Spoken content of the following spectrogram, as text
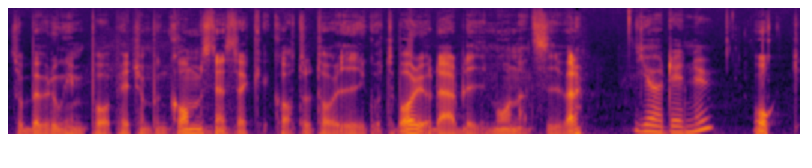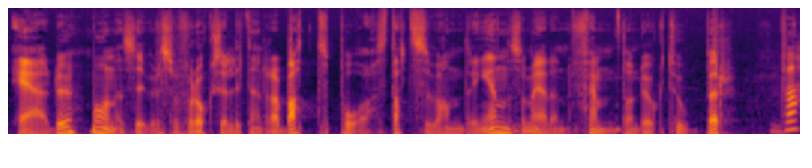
så behöver du gå in på patreon.com gator torg i Göteborg och där bli månadsgivare. Gör det nu. Och är du månadsgivare så får du också en liten rabatt på Stadsvandringen som är den 15 oktober. Va?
